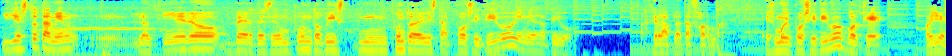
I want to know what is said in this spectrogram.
Y esto también mm, lo quiero ver desde un punto, un punto de vista positivo y negativo hacia la plataforma. Es muy positivo porque, oye,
